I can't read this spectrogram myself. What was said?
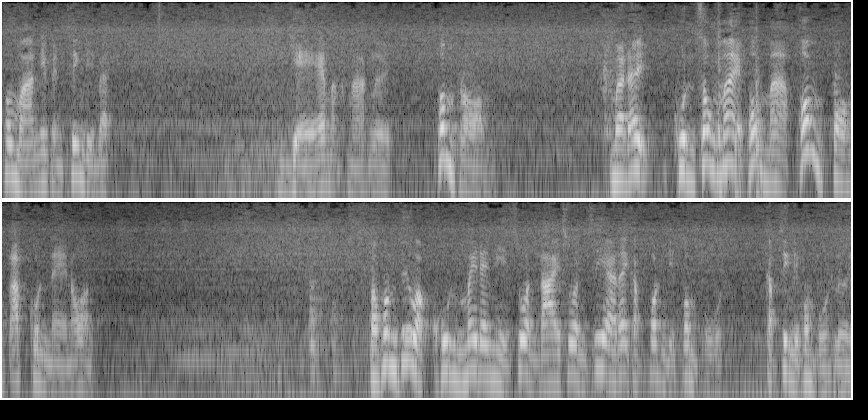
ผมว่านี่เป็นสิ่งที่แบบ แย่มากๆเลยพ่มพร้อมเมื่อได้คุณส่งไม้พ่มมาพ่มฟองกลับคุณแน่นอน เพราะผมถือว่าคุณไม่ได้มีส่วนใดส่วนเสียได้กับพ้นที่พ่มพูดกับสิ่งที่พ่มพูดเลย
